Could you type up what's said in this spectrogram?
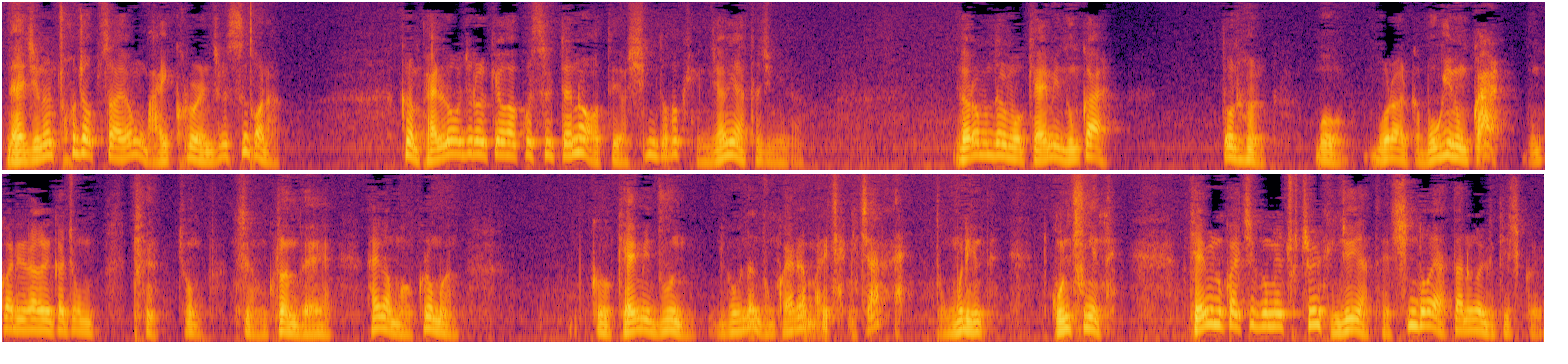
내지는 초접사용 마이크로 렌즈를 쓰거나. 그럼 벨로우즈를 껴갖고 쓸 때는 어때요? 심도가 굉장히 얕아집니다. 여러분들 뭐 개미 눈깔 또는 뭐 뭐랄까 모기 눈깔 눈깔이라 그러니까 좀 좀좀 그런데 하여간 뭐 그러면 그 개미 눈 이거보다 눈깔이란 말이 재밌잖아요 동물인데 곤충인데. 개미 눈깔 찍으면 초점이 굉장히 얕아요. 심도가 얕다는 걸 느끼실 거예요.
